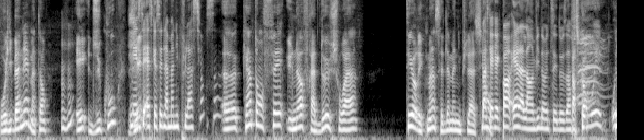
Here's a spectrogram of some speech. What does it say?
au Libanais, mettons? Mhm. Et du coup, Mais est-ce que c'est de la manipulation, ça? euh, quand on fait une offre à deux choix, théoriquement, c'est de la manipulation. Parce qu'à quelque part, elle, elle a envie d'un de ces deux affaires. Parce qu'on Oui. On,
